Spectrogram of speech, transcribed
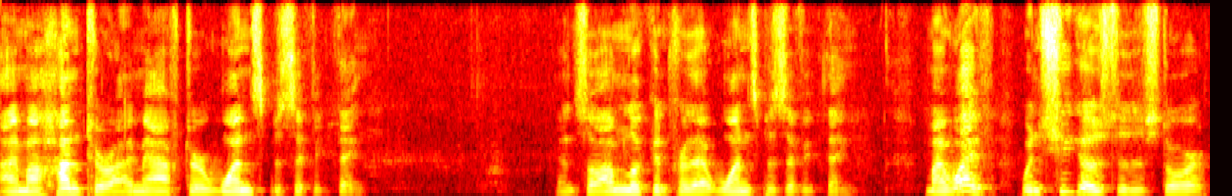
I'm a hunter. I'm after one specific thing. And so I'm looking for that one specific thing. My wife, when she goes to the store,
